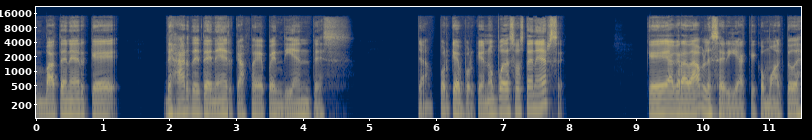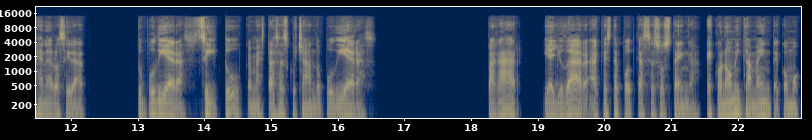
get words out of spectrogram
va a tener que dejar de tener café pendientes. ¿Ya? ¿Por qué? Porque no puede sostenerse. Qué agradable sería que como acto de generosidad tú pudieras, sí, tú que me estás escuchando, pudieras pagar y ayudar a que este podcast se sostenga económicamente como,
